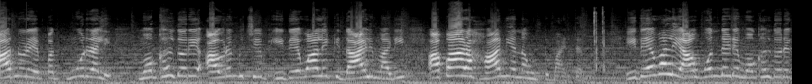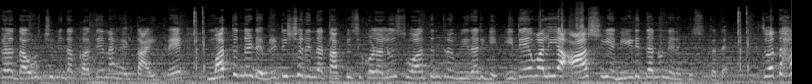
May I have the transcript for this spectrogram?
ಆರುನೂರ ಎಪ್ಪತ್ತ್ ಮೂರರಲ್ಲಿ ಮೊಘಲ್ ದೊರೆ ಔರಂಗಜೇಬ್ ಈ ದೇವಾಲಯಕ್ಕೆ ದಾಳಿ ಮಾಡಿ ಅಪಾರ ಹಾನಿಯನ್ನು ಉಂಟು ಮಾಡಿದರು ಈ ದೇವಾಲಯ ಒಂದೆಡೆ ಮೊಘಲ್ ದೊರೆಗಳ ದೌರ್ಜನ್ಯದ ಕಥೆಯನ್ನ ಹೇಳ್ತಾ ಇದ್ರೆ ಮತ್ತೊಂದೆಡೆ ಬ್ರಿಟಿಷರಿಂದ ತಪ್ಪಿಸಿಕೊಳ್ಳಲು ಸ್ವಾತಂತ್ರ್ಯ ವೀರರಿಗೆ ಈ ದೇವಾಲಯ ಆಶ್ರಯ ನೀಡಿದ್ದನ್ನು ನೆನಪಿಸುತ್ತದೆ. ಸ್ವತಃ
